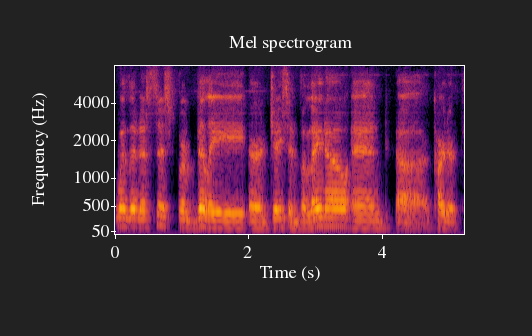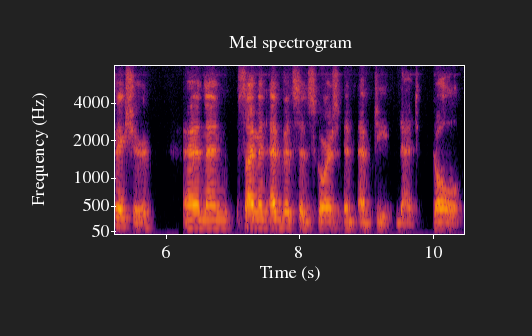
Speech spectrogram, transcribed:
with an assist for Billy or Jason Veleno and uh, Carter Fisher. And then Simon Edvinsson scores an empty net goal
